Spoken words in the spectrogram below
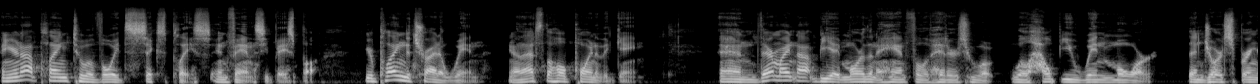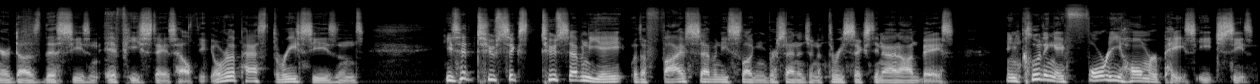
And you're not playing to avoid sixth place in fantasy baseball. You're playing to try to win. You know, that's the whole point of the game. And there might not be a, more than a handful of hitters who will, will help you win more than George Springer does this season if he stays healthy. Over the past three seasons, he's hit 278 with a 570 slugging percentage and a 369 on base, including a 40 homer pace each season.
